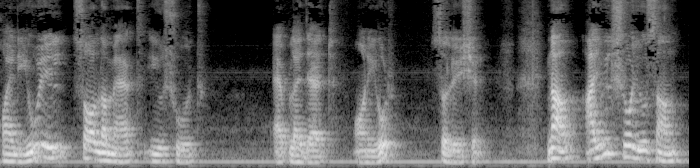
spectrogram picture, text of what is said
when you will solve the math you should apply that on your solution now i will show you some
